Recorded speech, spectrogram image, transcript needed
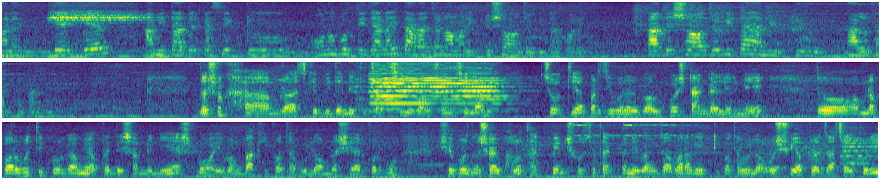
মানে দেখবে আমি তাদের কাছে একটু অনুভূতি জানাই তারা যেন আমার একটু সহযোগিতা করে। তাদের সহযোগিতায় আমি একটু ভালো থাকতে পারব। দর্শক আমরা আজকে বিদায় নিতে চাচ্ছি এবং শুনছিলাম চৌথি আপার জীবনের গল্প টাঙ্গাইলের মেয়ে। তো আমরা পরবর্তী প্রোগ্রামে আপনাদের সামনে নিয়ে আসব এবং বাকি কথাগুলো আমরা শেয়ার করব। সে পর্যন্ত সবাই ভালো থাকবেন, সুস্থ থাকবেন এবং যাবার আগে একটি কথা বলে অবশ্যই আপনারা যাচাই করে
